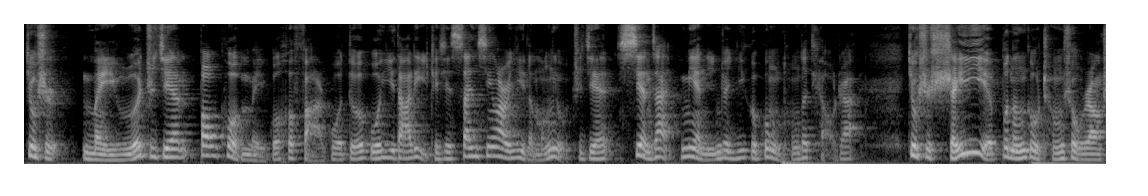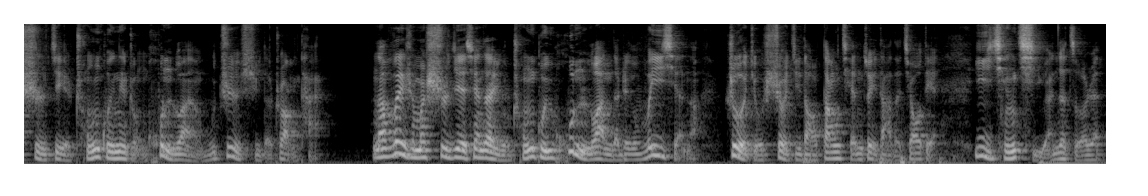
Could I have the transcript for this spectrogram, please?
就是美俄之间，包括美国和法国、德国、意大利这些三心二意的盟友之间，现在面临着一个共同的挑战，就是谁也不能够承受让世界重回那种混乱无秩序的状态。那为什么世界现在有重回混乱的这个危险呢？这就涉及到当前最大的焦点——疫情起源的责任。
